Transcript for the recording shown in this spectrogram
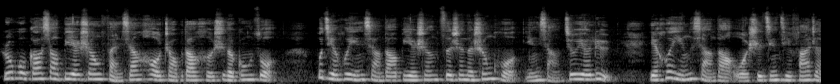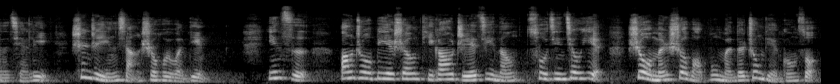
如果高校毕业生返乡后找不到合适的工作，不仅会影响到毕业生自身的生活，影响就业率，也会影响到我市经济发展的潜力，甚至影响社会稳定。因此，帮助毕业生提高职业技能，促进就业，是我们社保部门的重点工作。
